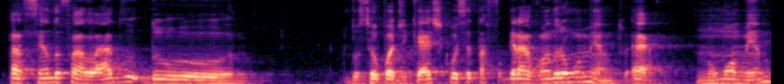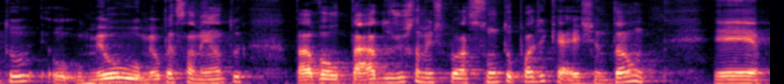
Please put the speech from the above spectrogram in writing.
está sendo falado do, do seu podcast que você está gravando no momento. É, no momento, o meu, o meu pensamento está voltado justamente para o assunto podcast. Então, é,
